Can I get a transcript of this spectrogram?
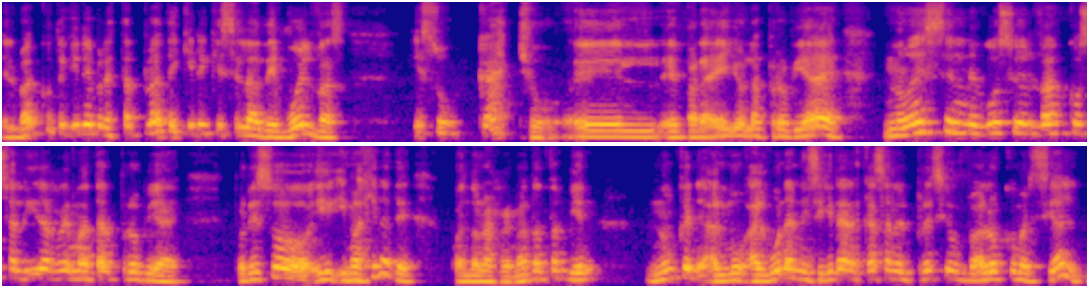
el banco te quiere prestar plata y quiere que se la devuelvas. Es un cacho el, para ellos las propiedades. No es el negocio del banco salir a rematar propiedades. Por eso, imagínate, cuando las rematan también, nunca, algunas ni siquiera alcanzan el precio valor comercial.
